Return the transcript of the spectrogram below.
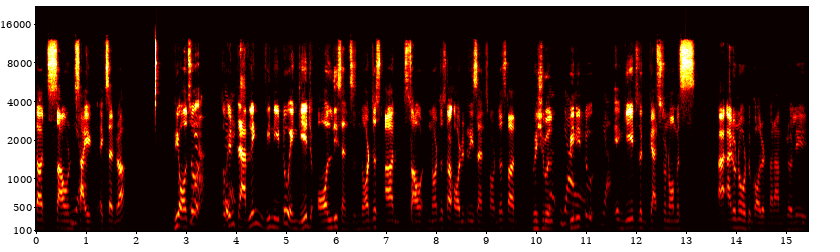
Touch, sound, Yeah. sight, etc. We also yeah so in traveling we need to engage all the senses, not just our sound, not just our auditory sense, not just our visual. Yeah, we need to yeah engage the gastronomist. I, I don't know what to call it, man. I'm really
